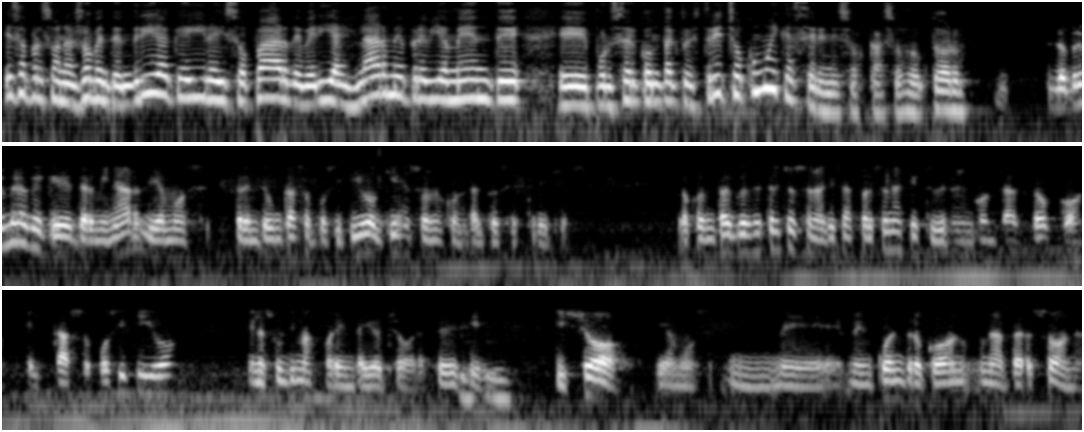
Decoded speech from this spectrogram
Esa persona yo me tendría que ir a isopar, debería aislarme previamente eh, por ser contacto estrecho. ¿Cómo hay que hacer en esos casos, doctor? Lo primero que hay que determinar, digamos, frente a un caso positivo, quiénes son los contactos estrechos. Los contactos estrechos son aquellas personas que estuvieron en contacto con el caso positivo en las últimas 48 horas. Es decir, si yo, digamos, me, me encuentro con una persona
